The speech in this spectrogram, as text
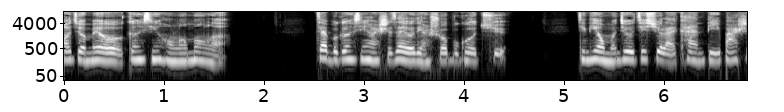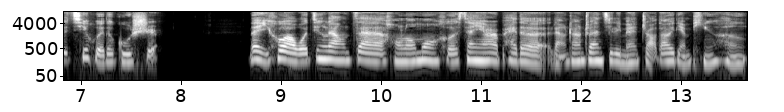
好久没有更新《红楼梦》了，再不更新啊，实在有点说不过去。今天我们就继续来看第八十七回的故事。那以后啊，我尽量在《红楼梦》和三言二拍的两张专辑里面找到一点平衡，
